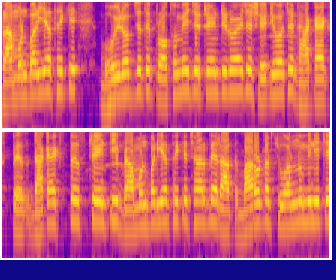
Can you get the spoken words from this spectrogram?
ব্রাহ্মণবাড়িয়া থেকে ভৈরব যেতে প্রথমেই যে ট্রেনটি রয়েছে সেটি হচ্ছে ঢাকা এক্সপ্রেস। ঢাকা এক্সপ্রেস ট্রেনটি ব্রাহ্মণবাড়িয়া থেকে ছাড়বে রাত বারোটা চুয়ান্ন মিনিটে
